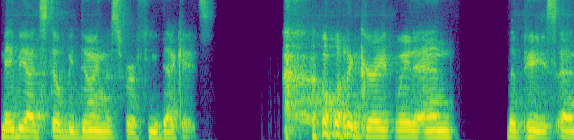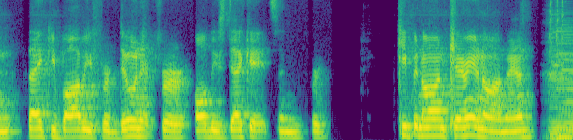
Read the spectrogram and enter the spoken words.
maybe I'd still be doing this for a few decades. what a great way to end the piece. And thank you, Bobby, for doing it for all these decades and for keeping on, carrying on, man.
